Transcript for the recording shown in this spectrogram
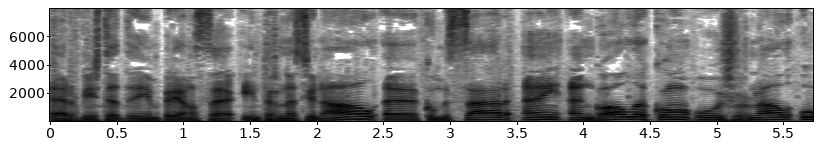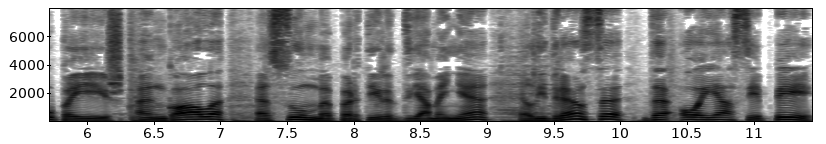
a revista de imprensa internacional a começar em Angola com o jornal O País. Angola assume a partir de amanhã a liderança da OEACP.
